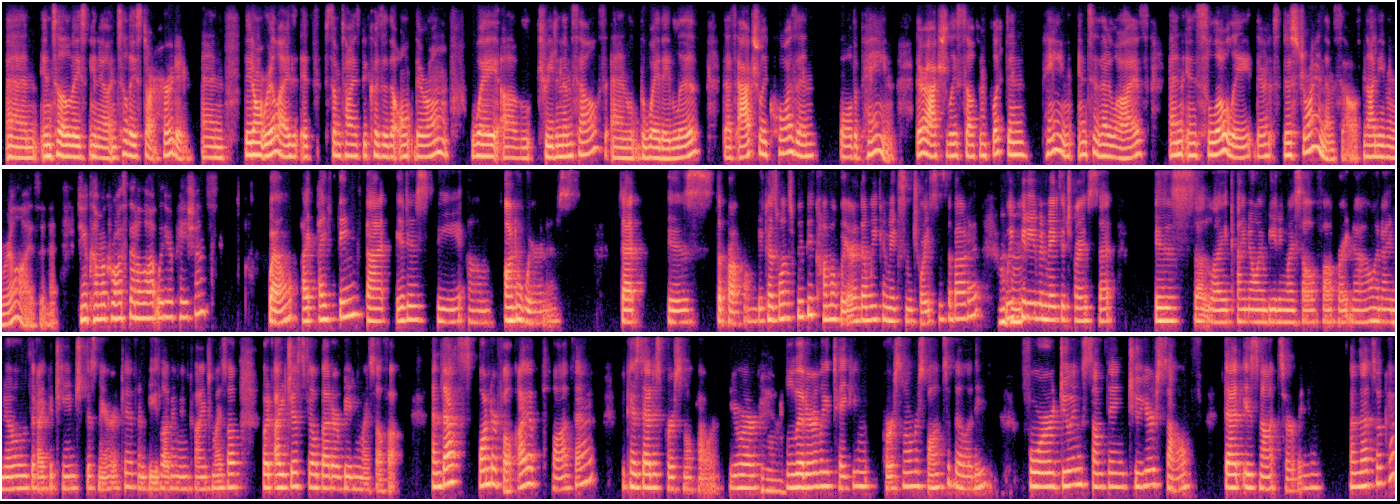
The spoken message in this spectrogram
And until they, you know, until they start hurting and they don't realize it's sometimes because of the own, their own way of treating themselves and the way they live that's actually causing all the pain. They're actually self-inflicting pain into their lives and in slowly they're destroying themselves, not even realizing it. Do you come across that a lot with your patients? Well, I, I think that it is the um unawareness that is the problem, because once we become aware, then we can make some choices about it. We Mhm. could even make the choice that is uh, like, I know I'm beating myself up right now, and I know that I could change this narrative and be loving and kind to myself, but I just feel better beating myself up. And that's wonderful. I applaud that because that is personal power. You're Yeah, literally taking personal responsibility for doing something to yourself that is not serving you. And that's okay.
